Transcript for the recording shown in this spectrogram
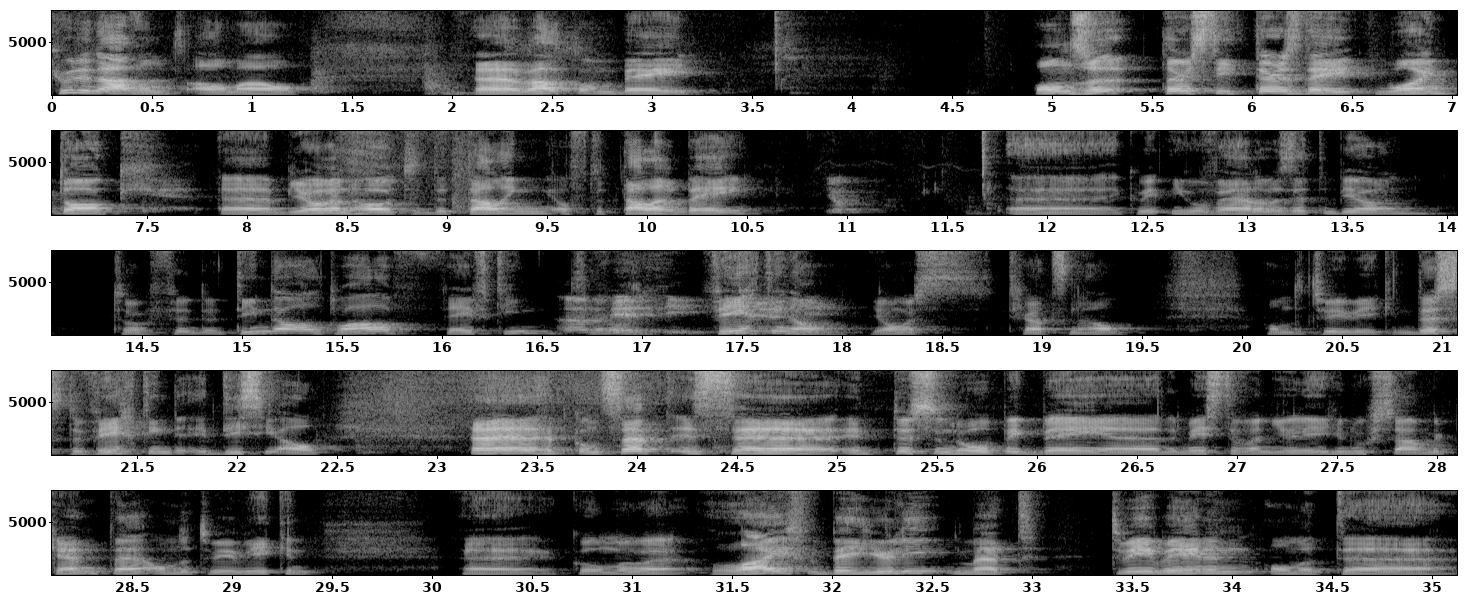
Goedenavond allemaal. Uh, welkom bij onze Thirsty Thursday Wine Talk. Uh, Bjorn houdt de telling of de teller bij. Ja. Uh, ik weet niet hoe ver we zitten, Bjorn. Toch de tiende al, 12, 15? 14. 14 al. Jongens, het gaat snel. Om de twee weken. Dus de 14e editie al. Uh, het concept is uh, intussen, hoop ik, bij uh, de meeste van jullie genoegzaam bekend. Hè. Om de twee weken komen we live bij jullie met twee wijnen om het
